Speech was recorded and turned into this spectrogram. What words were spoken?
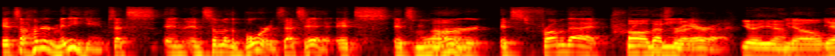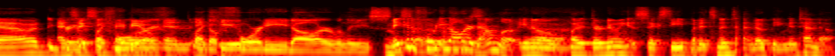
It's a hundred mini games. That's and and some of the boards. That's it. It's it's more. It's from that pre Oh, that's right. era. Yeah, yeah. You know, Yeah, I would agree with like maybe a, N64 and- like and a Cube. forty dollar release. make it a forty dollar download. You know, Yeah. but they're doing it sixty. But it's Nintendo being Nintendo.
